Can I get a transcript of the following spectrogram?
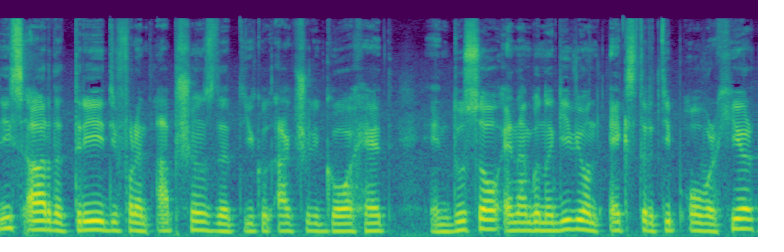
These are the three different options that you could actually go ahead and do so. And I'm going to give you an extra tip over here.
